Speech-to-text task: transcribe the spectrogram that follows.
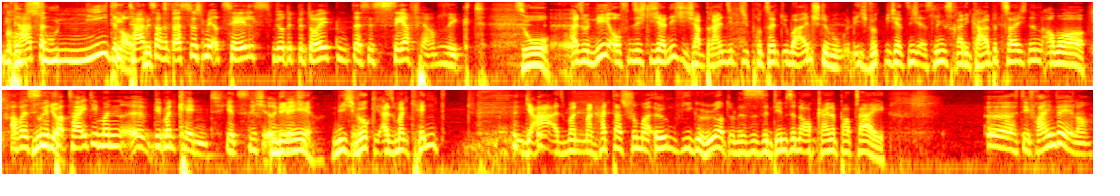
die, Tatsa du nie die. Tatsache, dass du es mir erzählst, würde bedeuten, dass es sehr fern liegt. so, also nee, offensichtlich ja nicht. Ich habe 73% Übereinstimmung. Und ich würde mich jetzt nicht als linksradikal bezeichnen, aber. Aber es ist eine ja. Partei, die man, äh, die man kennt, jetzt nicht irgendwelche. Nee, nicht wirklich. Also man kennt. Ja, also man, man hat das schon mal irgendwie gehört und es ist in dem Sinne auch keine Partei. Äh, die Freien Wähler.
